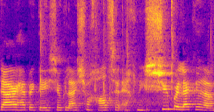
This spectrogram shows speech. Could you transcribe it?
daar heb ik deze chocolaatjes van gehad. Ze zijn echt van die super lekkere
